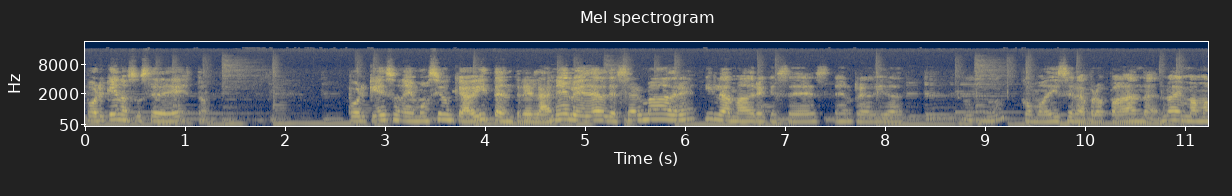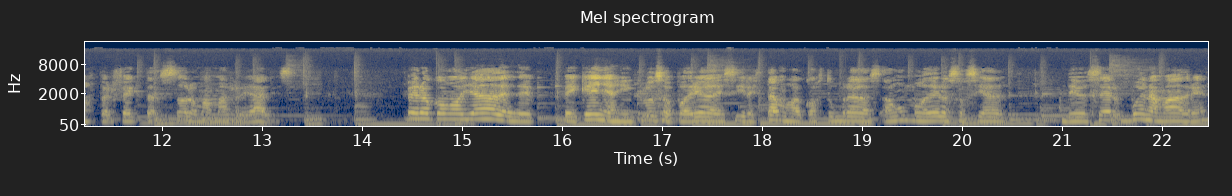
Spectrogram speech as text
¿Por qué no sucede esto? Porque es una emoción que habita entre el anhelo ideal de ser madre y la madre que se es en realidad. Como dice la propaganda, no hay mamás perfectas, solo mamás reales. Pero como ya desde pequeñas incluso podría decir estamos acostumbrados a un modelo social de ser buena madre,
